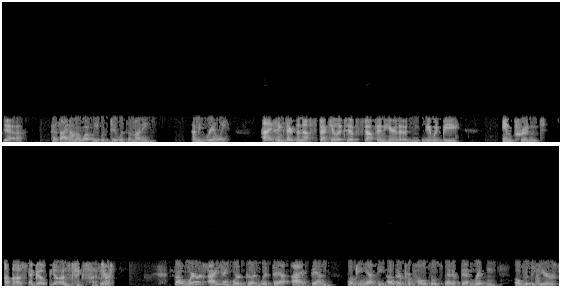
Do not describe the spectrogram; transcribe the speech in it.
Yeah. because I don't know what we would do with the money. I mean, really. I think there's enough speculative stuff in here that it would be imprudent of us to go beyond 600. Yeah. So we're, I think we're good with that. I've been looking at the other proposals that have been written over the years,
